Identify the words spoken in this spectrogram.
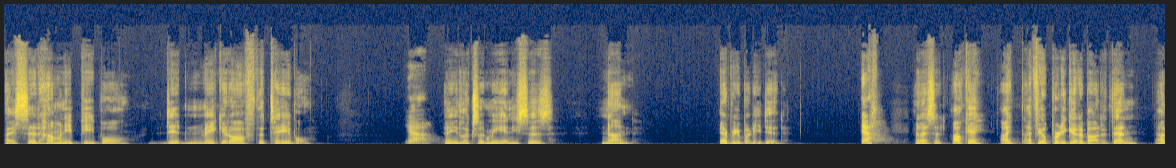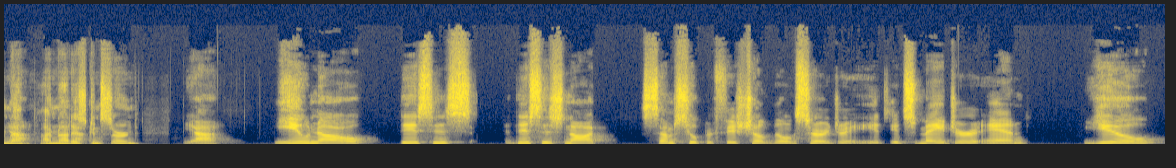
I said, How many people didn't make it off the table? Yeah. And he looks at me and he says, None. Everybody did. Yeah. And I said, Okay, I, I feel pretty good about it then. I'm yeah. not I'm not yeah. as concerned. Yeah. You know this is this is not some superficial little surgery. It, it's major and you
